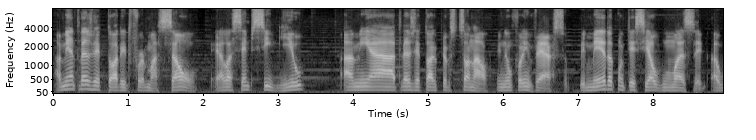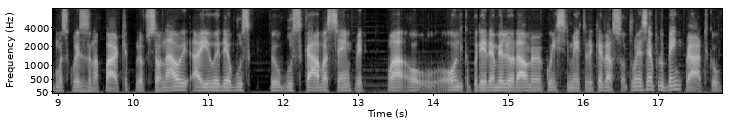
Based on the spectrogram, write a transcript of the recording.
a minha trajetória de formação, ela sempre seguiu a minha trajetória profissional e não foi o inverso. Primeiro acontecia algumas algumas coisas na parte profissional e aí eu, eu, bus eu buscava sempre uma, onde que eu poderia melhorar o meu conhecimento daquele assunto. Um exemplo bem prático, eu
